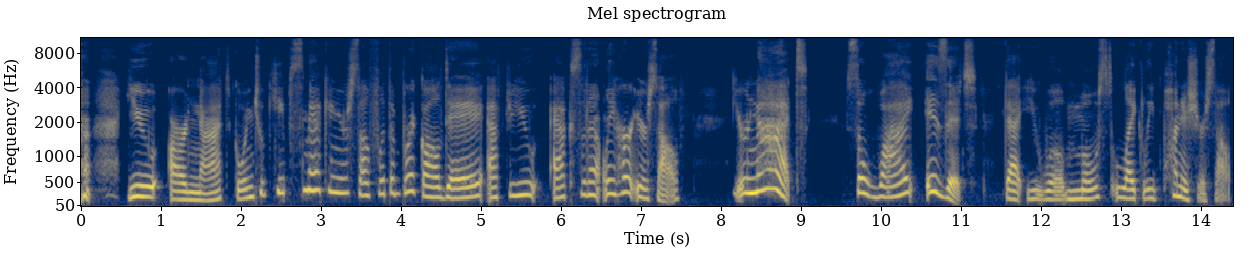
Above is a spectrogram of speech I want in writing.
you are not going to keep smacking yourself with a brick all day after you accidentally hurt yourself. You're not. So, why is it that you will most likely punish yourself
